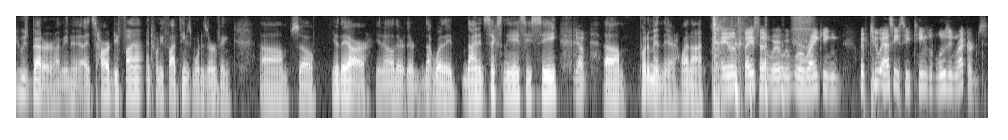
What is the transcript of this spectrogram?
who's better? I mean, it's hard to find 25 teams more deserving. Um, so here they are. You know, they're they're not what are they nine and six in the ACC. Yep. Um, put them in there. Why not? hey, let's face it. We're we're ranking. We have two SEC teams with losing records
